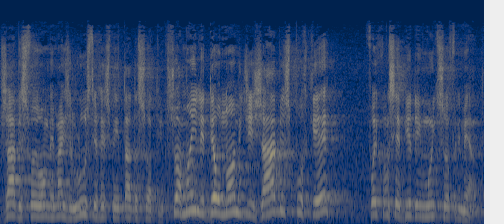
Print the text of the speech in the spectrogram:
Jabes foi o homem mais ilustre e respeitado da sua tribo. Sua mãe lhe deu o nome de Jabes porque foi concebido em muito sofrimento.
